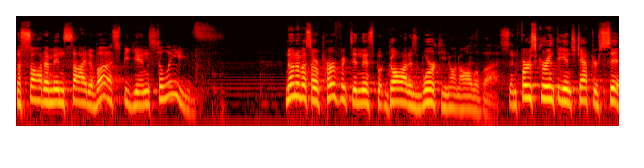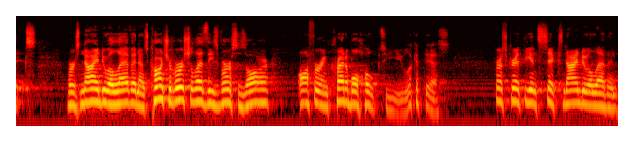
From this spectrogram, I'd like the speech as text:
the Sodom inside of us begins to leave. None of us are perfect in this, but God is working on all of us. In 1 Corinthians chapter 6, verse 9 to 11, as controversial as these verses are, offer incredible hope to you. Look at this. 1 Corinthians 6, 9 to 11.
